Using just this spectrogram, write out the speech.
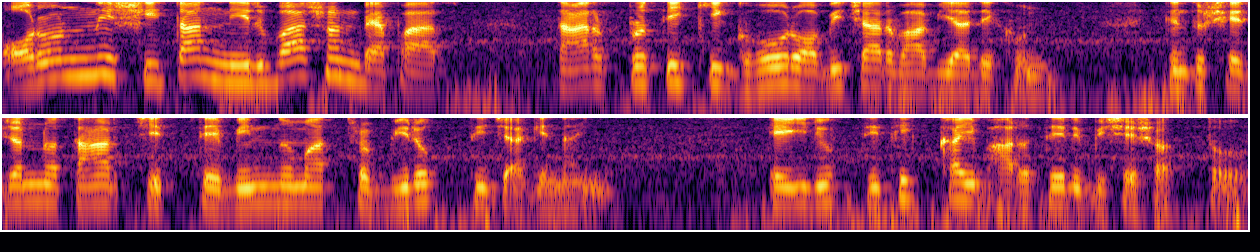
অরণ্যে সীতার নির্বাসন ব্যাপার, তার প্রতি কি ঘোর অবিচার ভাবিয়া দেখুন। কিন্তু সেজন্য তাঁর চিত্তে বিন্দুমাত্র বিরক্তি জাগে নাই। এইরূপ তিতিক্ষাই ভারতের বিশেষত্ব।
